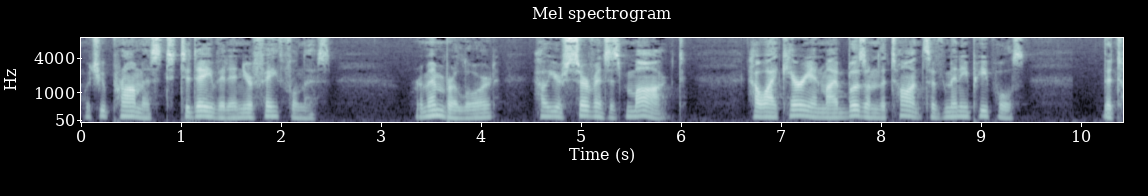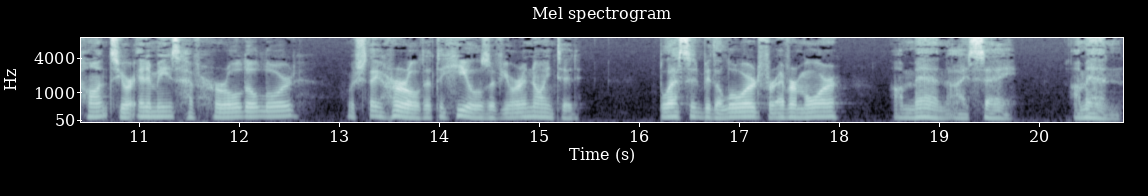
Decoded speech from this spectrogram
which you promised to David in your faithfulness? Remember, Lord, how your servant is mocked, how I carry in my bosom the taunts of many peoples, the taunts your enemies have hurled, O Lord, which they hurled at the heels of your anointed. Blessed be the Lord for evermore. Amen, I say. Amen.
